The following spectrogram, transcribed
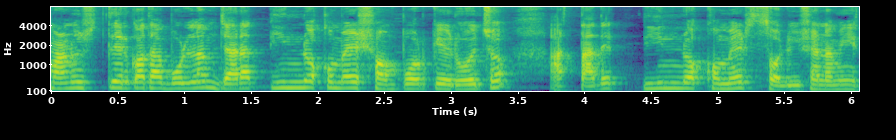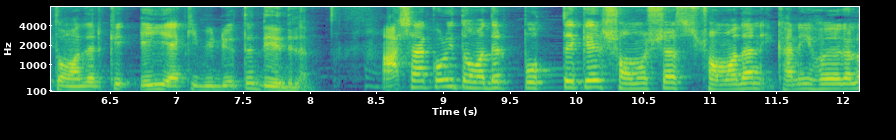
মানুষদের কথা বললাম, যারা তিন রকমের সম্পর্কে রয়েছে, আর তাদের তিন রকমের সলিউশন আমি তোমাদেরকে এই একই ভিডিওতে দিয়ে দিলাম। আশা করি তোমাদের প্রত্যেকের সমস্যার সমাধান এখানেই হয়ে গেল।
